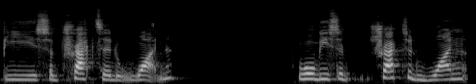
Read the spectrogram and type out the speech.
be subtracted 1. Will be subtracted 1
